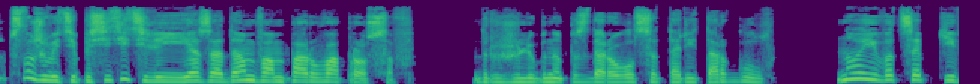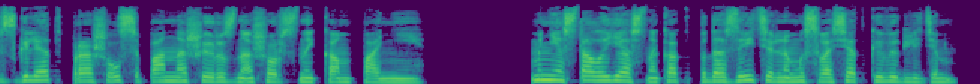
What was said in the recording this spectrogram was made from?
Обслуживайте посетителей, и я задам вам пару вопросов». Дружелюбно поздоровался Тари Таргул, но его цепкий взгляд прошелся по нашей разношерстной компании. Мне стало ясно, как подозрительно мы с Васяткой выглядим.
